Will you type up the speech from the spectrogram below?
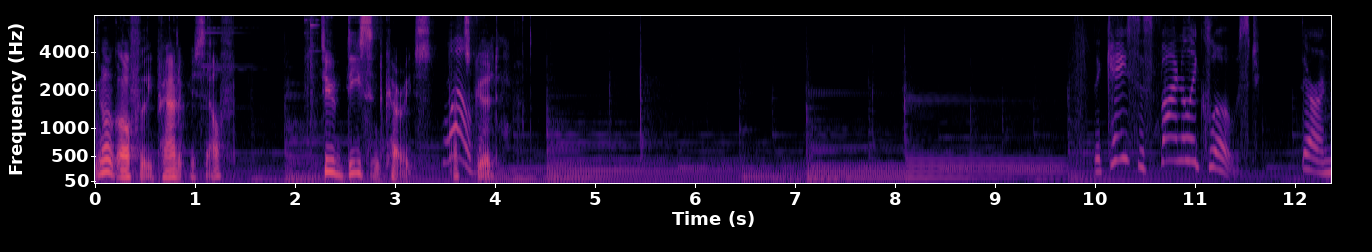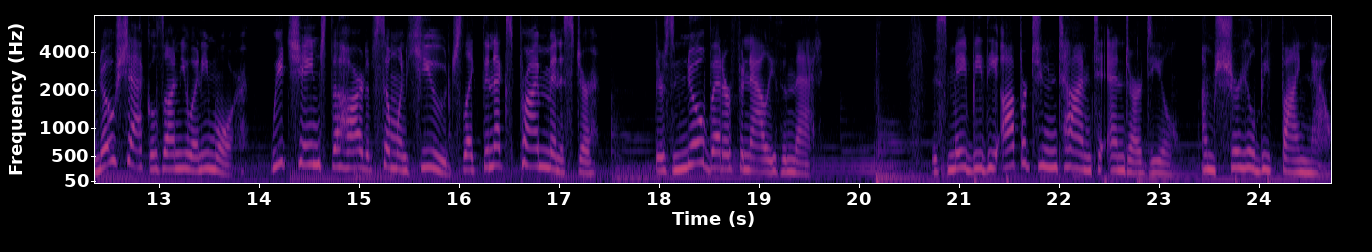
You look awfully proud of yourself. Two decent curries. That's good. The case is finally closed. There are no shackles on you anymore. We changed the heart of someone huge, like the next Prime Minister. There's no better finale than that. This may be the opportune time to end our deal. I'm sure you'll be fine now.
